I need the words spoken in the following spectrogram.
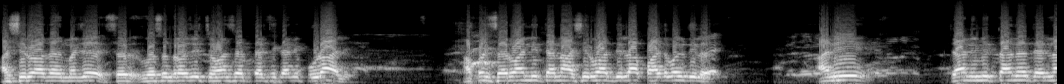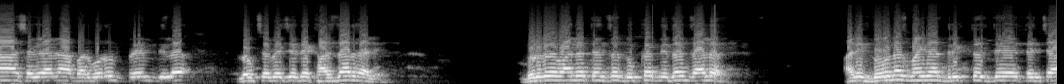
आशीर्वाद म्हणजे सर वसंतरावजी चव्हाण साहेब त्या ठिकाणी पुढे आले. आपण सर्वांनी त्यांना आशीर्वाद दिला पाठबळ दिलं. आणि त्या निमित्तानं त्यांना सगळ्यांना भरभरून प्रेम दिलं. लोकसभेचे ते खासदार झाले. दुर्दैवानं त्यांचं दुःखद निधन झालं. आणि दोनच महिन्यात रिक्त जे त्यांच्या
